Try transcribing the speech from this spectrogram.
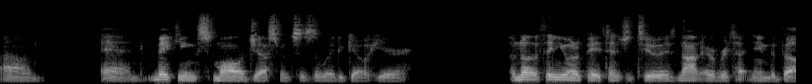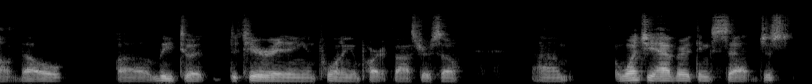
Um, and making small adjustments is the way to go here. Another thing you want to pay attention to is not over tightening the belt. That will uh, lead to it deteriorating and pulling apart faster. So um, once you have everything set, just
